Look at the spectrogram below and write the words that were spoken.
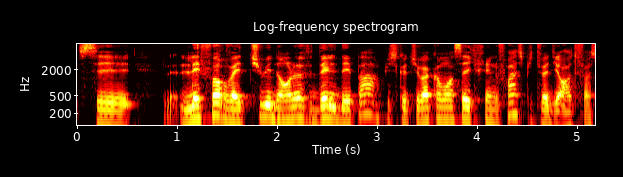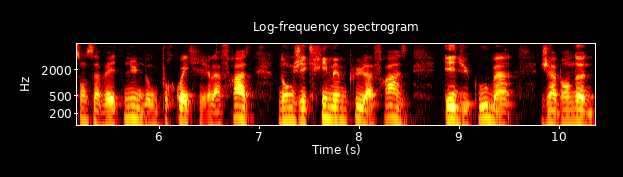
c'est l'effort va être tué dans l'œuf dès le départ puisque tu vas commencer à écrire une phrase puis tu vas dire oh, de toute façon ça va être nul donc pourquoi écrire la phrase? Donc j'écris même plus la phrase et du coup ben j'abandonne.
